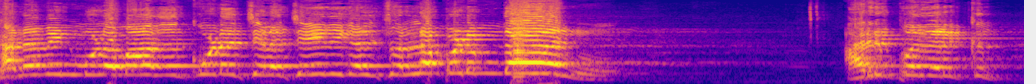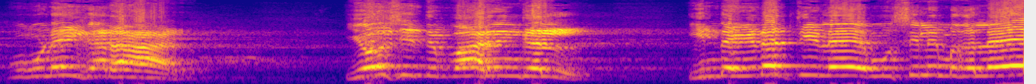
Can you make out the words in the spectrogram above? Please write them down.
கனவின் மூலமாக கூட சில செய்திகள் சொல்லப்படும் தான். அறுப்பதற்கு முனைகிறார். யோசித்து பாருங்கள் இந்த இடத்திலே முஸ்லிம்களே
